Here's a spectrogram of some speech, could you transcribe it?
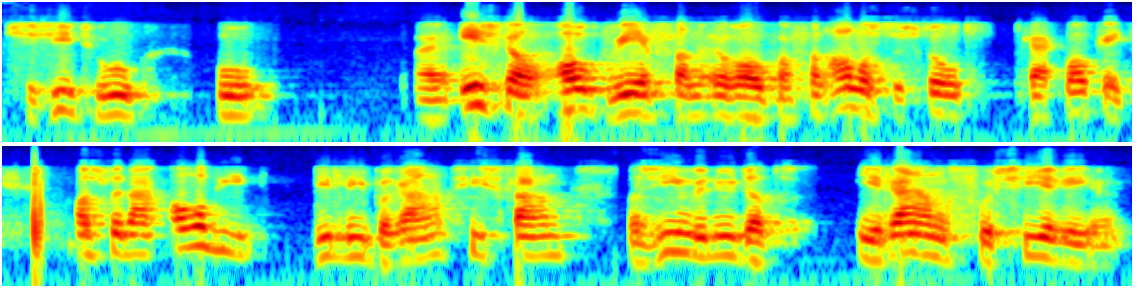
Je ziet hoe, hoe uh, Israël ook weer van Europa van alles de schuld krijgt. Maar oké, okay, als we naar al die, die liberaties gaan, dan zien we nu dat Iran voor Syrië.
